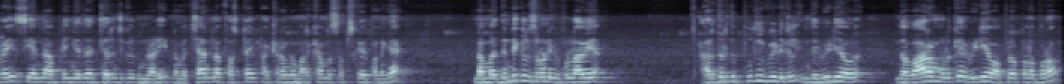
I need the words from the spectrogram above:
ப்ரைஸ் என்ன அப்படிங்கிறத தெரிஞ்சுக்கிறதுக்கு முன்னாடி நம்ம சேனலை ஃபஸ்ட் டைம் பார்க்குறவங்க மறக்காமல் சப்ஸ்கிரைப் பண்ணுங்கள் நம்ம திண்டுக்கல் சரௌண்டிங் ஃபுல்லாகவே அடுத்தடுத்து புது வீடுகள் இந்த வீடியோ இந்த வாரம் முழுக்க வீடியோ அப்லோட் பண்ண போகிறோம்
